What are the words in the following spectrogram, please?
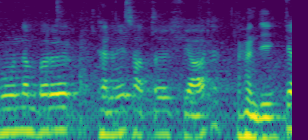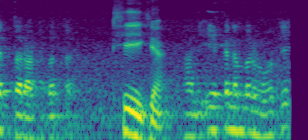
ਫੋਨ ਨੰਬਰ 98766 ਹਾਂਜੀ। 73872 ਠੀਕ ਹੈ। ਹਾਂਜੀ ਇੱਕ ਨੰਬਰ ਹੋਰ ਜੇ।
